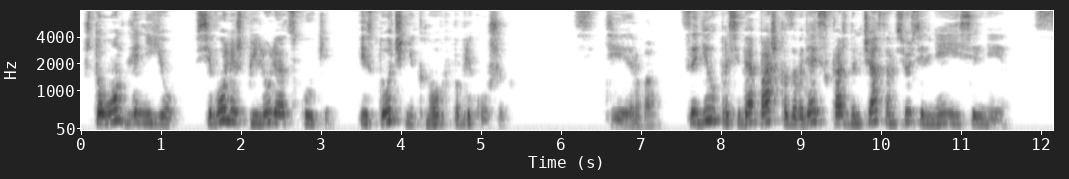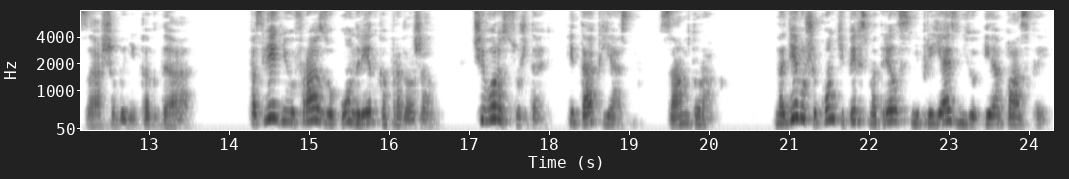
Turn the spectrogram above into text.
что он для нее всего лишь пилюля от скуки, источник новых побрякушек? Стерва! Цедил про себя Пашка, заводясь с каждым часом все сильнее и сильнее. Саша бы никогда. Последнюю фразу он редко продолжал. Чего рассуждать? И так ясно. Сам дурак. На девушек он теперь смотрел с неприязнью и опаской.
